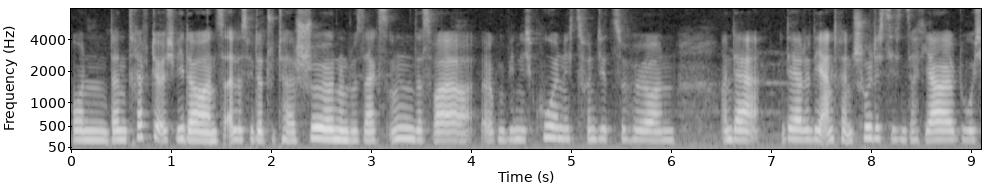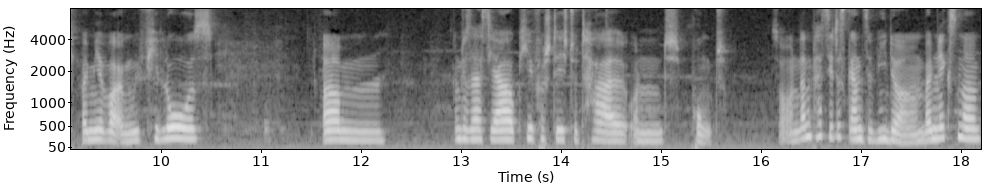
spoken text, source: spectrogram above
Und dann trefft ihr euch wieder und ist alles wieder total schön und du sagst, hm, das war irgendwie nicht cool, nichts von dir zu hören. Und der, der oder die andere entschuldigt sich und sagt, ja, du, ich, bei mir war irgendwie viel los. Ähm, und du sagst, ja, okay, verstehe ich total und Punkt. So, und dann passiert das Ganze wieder. Und beim nächsten Mal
